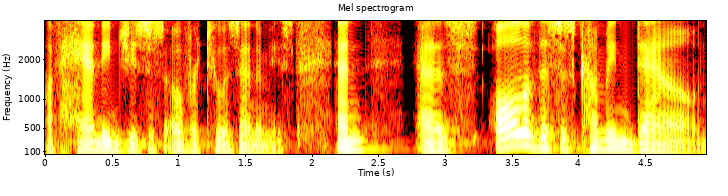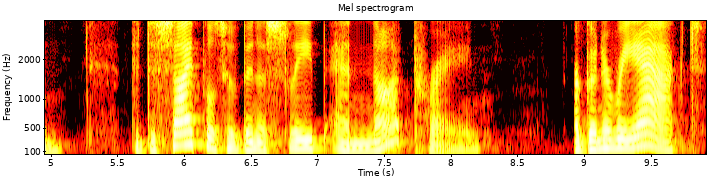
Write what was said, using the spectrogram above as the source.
of handing Jesus over to his enemies. And as all of this is coming down, the disciples who've been asleep and not praying are going to react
